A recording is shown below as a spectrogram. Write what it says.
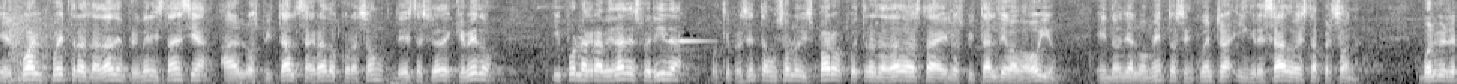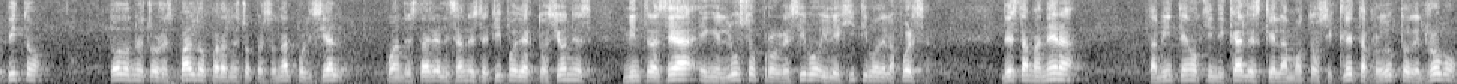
el cual fue trasladado en primera instancia al Hospital Sagrado Corazón de esta ciudad de Quevedo y por la gravedad de su herida, porque presenta un solo disparo, fue trasladado hasta el Hospital de Babahoyo, en donde al momento se encuentra ingresado esta persona. Vuelvo y repito, todo nuestro respaldo para nuestro personal policial cuando está realizando este tipo de actuaciones, mientras sea en el uso progresivo y legítimo de la fuerza. De esta manera, también tengo que indicarles que la motocicleta producto del robo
